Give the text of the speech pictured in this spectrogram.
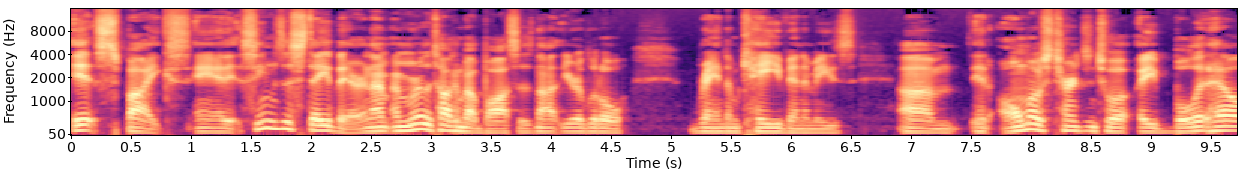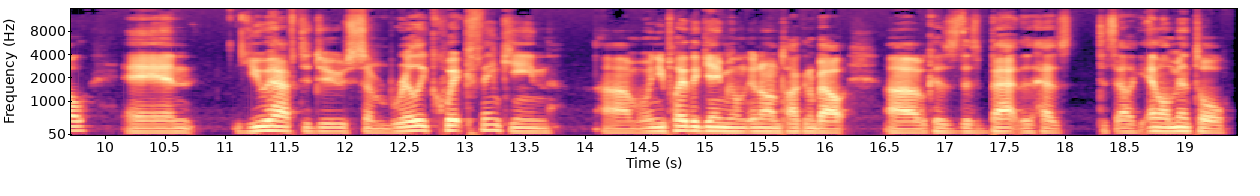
it spikes and it seems to stay there. And I'm, I'm really talking about bosses, not your little random cave enemies. Um, it almost turns into a, a bullet hell, and you have to do some really quick thinking. Um, when you play the game, you'll you know what I'm talking about uh, because this bat that has this like elemental,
